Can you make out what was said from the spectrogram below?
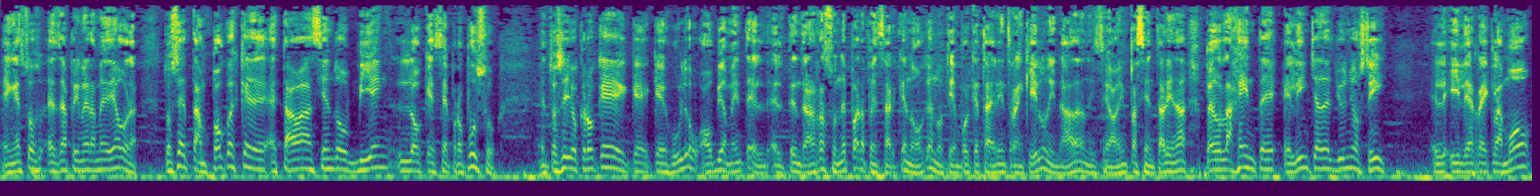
en esos, esa primera media hora. Entonces, tampoco es que estaba haciendo bien lo que se propuso. Entonces, yo creo que, que, Julio, obviamente, él, tendrá razones para pensar que no, que no tiene por qué estar intranquilo ni nada, ni se va a impacientar ni nada. Pero la gente, el hincha del Junior, sí. y le reclamó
